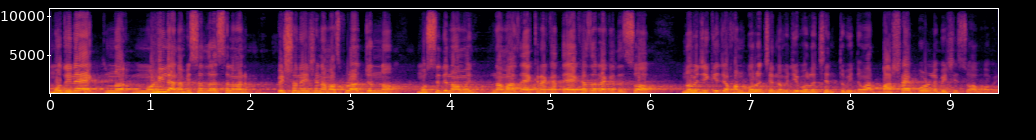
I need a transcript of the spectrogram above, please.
মদিনা এক মহিলা নবী সাল্লাহ সাল্লামের পেছনে এসে নামাজ পড়ার জন্য মসজিদে নাম- নামাজ এক রাখাতে এক হাজার রাখাতে সব নবীজিকে যখন বলেছেন, নবীজি বলেছেন, তুমি তোমার বাসায় পড়লে বেশি সব হবে।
